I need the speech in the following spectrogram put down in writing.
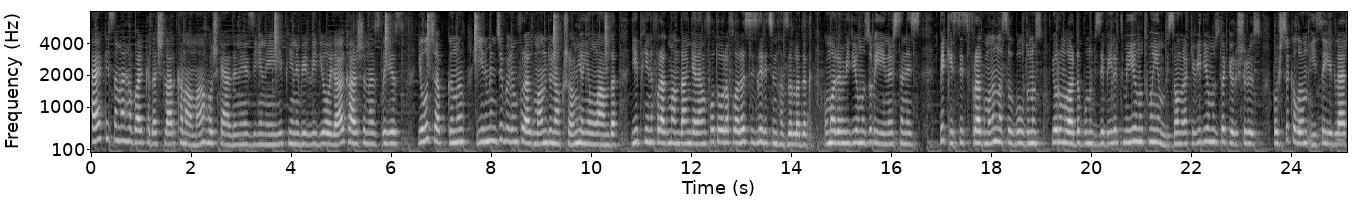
Herkese merhaba arkadaşlar kanalıma hoş geldiniz. Yine yepyeni bir videoyla karşınızdayız. Yalı Çapkın'ın 20. bölüm fragman dün akşam yayınlandı. Yepyeni fragmandan gelen fotoğrafları sizler için hazırladık. Umarım videomuzu beğenirsiniz. Peki siz fragmanı nasıl buldunuz? Yorumlarda bunu bize belirtmeyi unutmayın. Bir sonraki videomuzda görüşürüz. Hoşçakalın, iyi seyirler.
